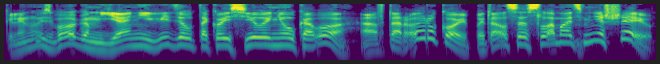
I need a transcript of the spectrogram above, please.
Клянусь богом, я не видел такой силы ни у кого, а второй рукой пытался сломать мне шею.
